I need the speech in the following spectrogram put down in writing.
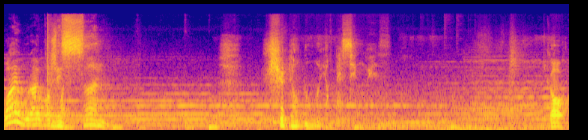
Why would I wash Listen. You don't know what you're messing with. Go.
